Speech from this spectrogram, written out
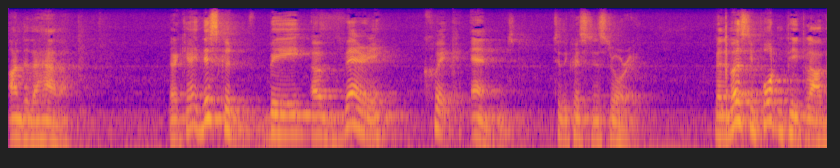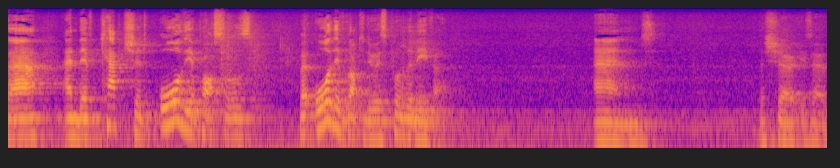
under the hammer. Okay, this could be a very quick end to the Christian story. But the most important people are there and they've captured all the apostles, but all they've got to do is pull the lever. And the show is over.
